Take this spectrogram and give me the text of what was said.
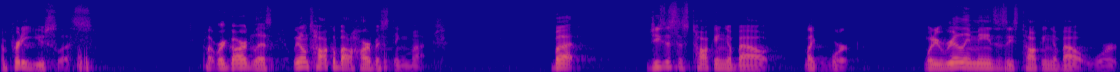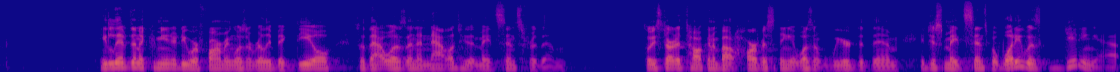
I'm pretty useless. But regardless, we don't talk about harvesting much. But Jesus is talking about like work. What he really means is he's talking about work. He lived in a community where farming was a really big deal, so that was an analogy that made sense for them. So he started talking about harvesting. It wasn't weird to them, it just made sense. But what he was getting at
